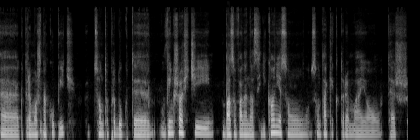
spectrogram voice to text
e, które można kupić. Są to produkty w większości bazowane na silikonie, są, są takie, które mają też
